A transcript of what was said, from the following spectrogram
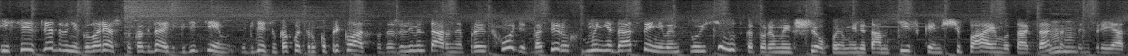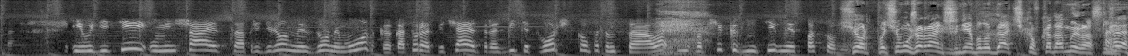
И все исследования говорят, что когда к детям, к детям какое-то рукоприкладство, даже элементарное, происходит, во-первых, мы недооцениваем свою силу, с которой мы их шлепаем, или там тискаем, щипаем, вот так, да, Мгм. как-то неприятно. И у детей уменьшаются определенные зоны мозга, которые отвечают за развитие творческого потенциала и вообще когнитивные способности. Черт, почему же раньше не было датчиков, когда мы росли?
